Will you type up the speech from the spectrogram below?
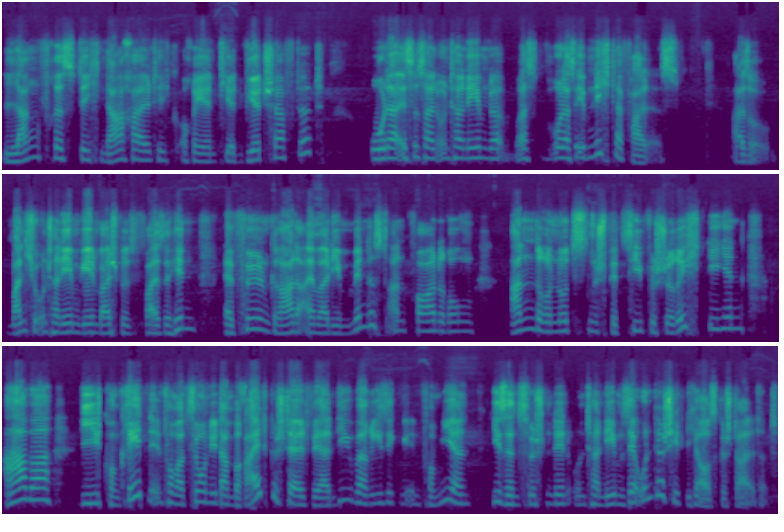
langfristig nachhaltig orientiert wirtschaftet oder ist es ein Unternehmen, was, wo das eben nicht der Fall ist? Also manche Unternehmen gehen beispielsweise hin, erfüllen gerade einmal die Mindestanforderungen, andere nutzen spezifische Richtlinien, aber die konkreten Informationen, die dann bereitgestellt werden, die über Risiken informieren, die sind zwischen den Unternehmen sehr unterschiedlich ausgestaltet.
